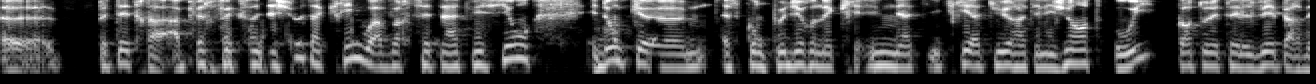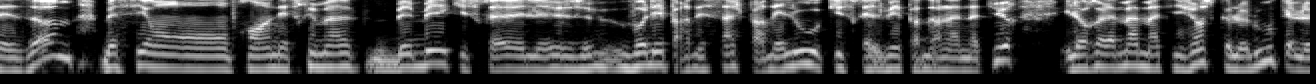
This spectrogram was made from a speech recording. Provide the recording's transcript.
euh, peut-être à, perfectionner des choses, à créer ou à avoir cette intuition. Et donc, euh, est-ce qu'on peut dire on est une créature intelligente? Oui, quand on est élevé par des hommes, mais si on prend un être humain bébé qui serait volé par des singes, par des loups, qui serait élevé dans la nature, il aurait la même intelligence que le loup, que le,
